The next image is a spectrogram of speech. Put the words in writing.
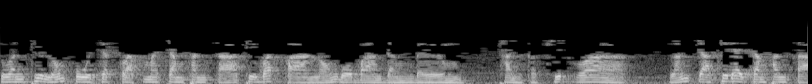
ส่วนที่หลวงปู่จะกลับมาจำพรรษาที่วัดป่าหนองโบบานดังเดิม ท่านก็คิดว่า หลังจากที่ได้จำพรรษา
